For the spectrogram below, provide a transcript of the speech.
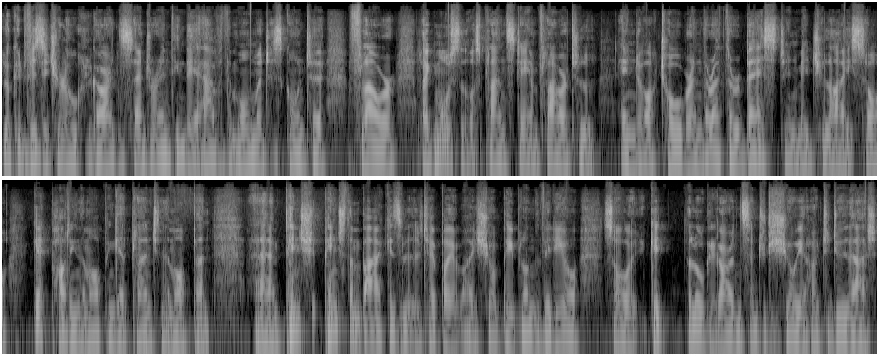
Look at visit your local garden centre. Anything they have at the moment is going to flower. Like most of those plants stay in flower till end of October and they're at their best in mid July. So get potting them up and get planting them up and um, pinch pinch them back is a little tip I, I show people on the video. So get the local garden centre to show you how to do that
